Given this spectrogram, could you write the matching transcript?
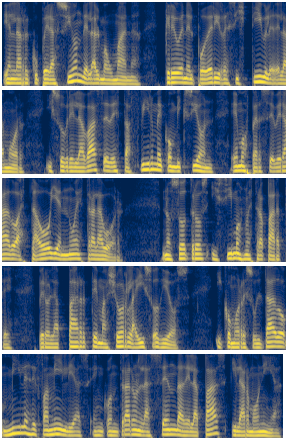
y en la recuperación del alma humana, creo en el poder irresistible del amor, y sobre la base de esta firme convicción hemos perseverado hasta hoy en nuestra labor. Nosotros hicimos nuestra parte, pero la parte mayor la hizo Dios, y como resultado miles de familias encontraron la senda de la paz y la armonía.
